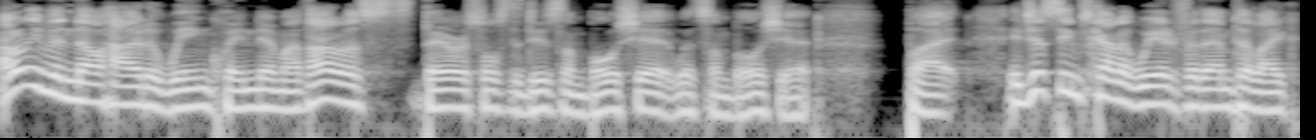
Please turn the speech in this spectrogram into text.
I don't even know how to win Queendom. I thought it was they were supposed to do some bullshit with some bullshit, but it just seems kind of weird for them to like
